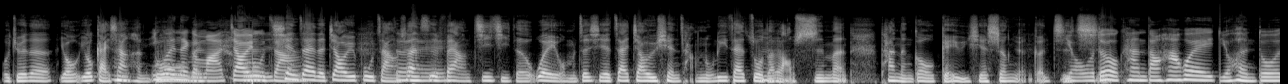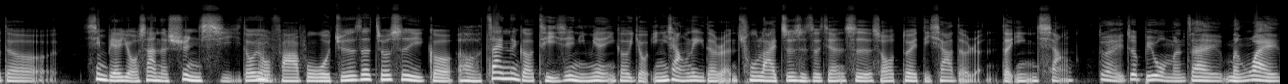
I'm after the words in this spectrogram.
我觉得有有改善很多。嗯、因为那个嘛，教育部长现在的教育部长算是非常积极的，为我们这些在教育现场努力在做的老师们，嗯、他能够给予一些声援跟支持。有，我都有看到，他会有很多的性别友善的讯息都有发布。嗯、我觉得这就是一个呃，在那个体系里面，一个有影响力的人出来支持这件事的时候，对底下的人的影响。对，就比我们在门外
